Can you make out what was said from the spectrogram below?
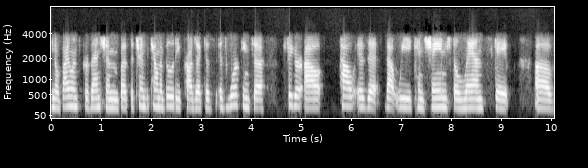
you know violence prevention, but the Trans Accountability Project is is working to figure out how is it that we can change the landscape of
